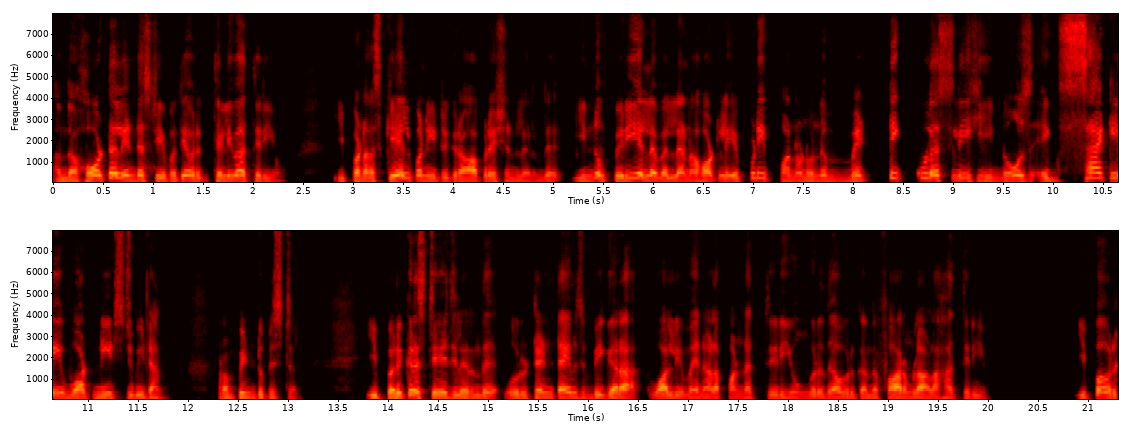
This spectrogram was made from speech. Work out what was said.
அந்த ஹோட்டல் இண்டஸ்ட்ரியை பற்றி அவருக்கு தெளிவாக தெரியும். இப்போ நான் ஸ்கேல் பண்ணிட்டு இருக்கிற ஆப்ரேஷன்லேருந்து இன்னும் பெரிய லெவலில் நான் ஹோட்டல் எப்படி பண்ணணும்னு meticulously he knows exactly what needs to be done from pin to pistol இப்போ இருக்கிற ஸ்டேஜிலேருந்து ஒரு டென் டைம்ஸ் பிகராக வால்யூமை என்னால் பண்ண தெரியுங்கிறது அவருக்கு அந்த ஃபார்முலா அழகாக தெரியும். இப்போ அவர்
